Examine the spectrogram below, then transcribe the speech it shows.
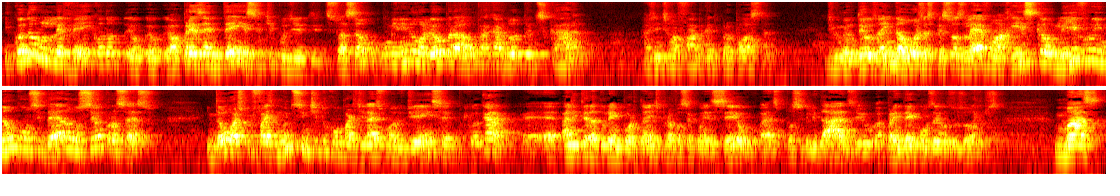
e quando eu levei, quando eu, eu- eu apresentei esse tipo de, de situação, o menino olhou para um para cá do outro e disse, cara, a gente é uma fábrica de proposta. Digo, meu Deus, ainda hoje as pessoas levam à risca o livro e não consideram o seu processo. Então eu acho que faz muito sentido compartilhar isso com a audiência, porque, cara, é- é- a literatura é importante para você conhecer as possibilidades e aprender com os erros dos outros, mas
